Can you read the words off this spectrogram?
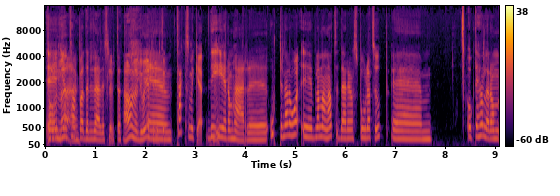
Eh, jag tappade det där i slutet. Ja, men du var. Eh, tack så mycket. Det är de här eh, orterna då, eh, bland annat, där det har spolats upp. Och det handlar om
